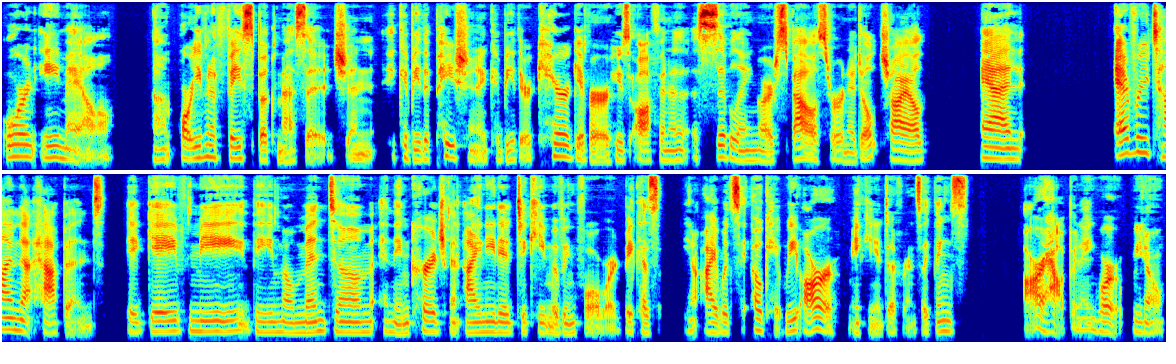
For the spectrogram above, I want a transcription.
or an email um, or even a Facebook message. And it could be the patient, it could be their caregiver who's often a, a sibling or a spouse or an adult child. And every time that happened, it gave me the momentum and the encouragement I needed to keep moving forward because, you know, I would say, okay, we are making a difference. Like things are happening or, you know,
